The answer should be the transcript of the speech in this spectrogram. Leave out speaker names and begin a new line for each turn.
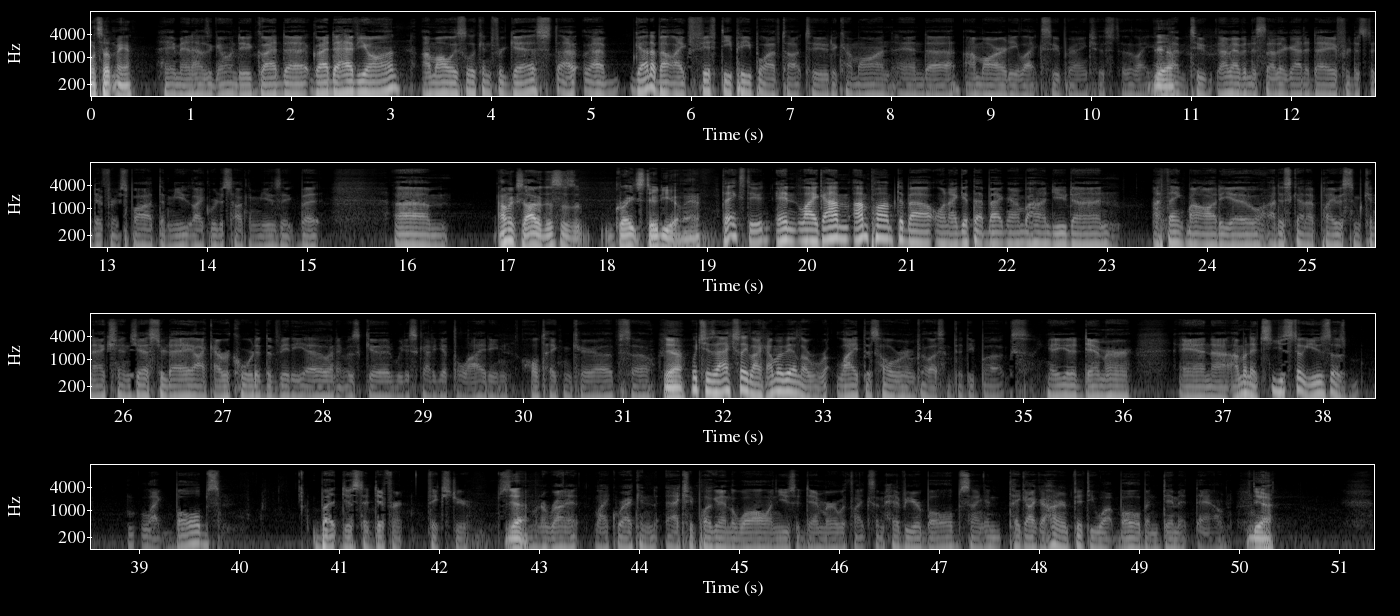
What's up, man?
Hey man, how's it going, dude? Glad to glad to have you on. I'm always looking for guests. I, I've got about like 50 people I've talked to to come on, and uh, I'm already like super anxious to like.
Yeah.
I'm, having I'm having this other guy today for just a different spot. The mute, like we're just talking music, but um,
I'm excited. This is a great studio, man.
Thanks, dude. And like I'm I'm pumped about when I get that background behind you done. I think my audio. I just got to play with some connections. Yesterday, like I recorded the video and it was good. We just got to get the lighting all taken care of. So
Yeah.
which is actually like I'm gonna be able to r- light this whole room for less than fifty bucks. Yeah, you get a dimmer, and uh, I'm gonna you still use those like bulbs, but just a different fixture. So
Yeah.
I'm gonna run it like where I can actually plug it in the wall and use a dimmer with like some heavier bulbs. So I can take like a 150 watt bulb and dim it down.
Yeah.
